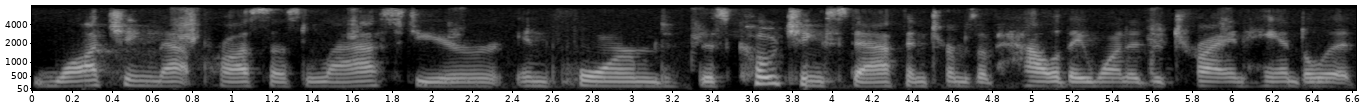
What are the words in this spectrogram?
watching that process last year informed this coaching staff in terms of how they wanted to try and handle it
